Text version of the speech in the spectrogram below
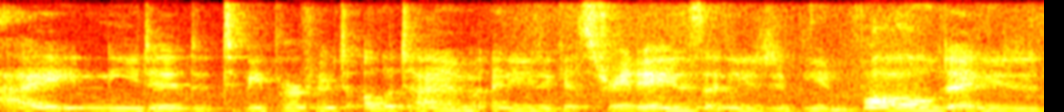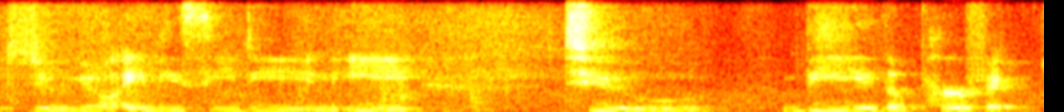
I needed to be perfect all the time. I needed to get straight A's. I needed to be involved. I needed to do, you know, A, B, C, D, and E to be the perfect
